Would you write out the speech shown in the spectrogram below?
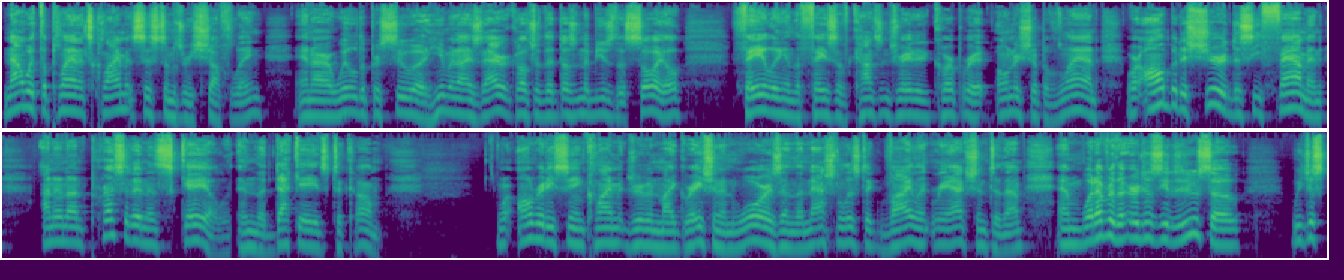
Now, with the planet's climate systems reshuffling and our will to pursue a humanized agriculture that doesn't abuse the soil, failing in the face of concentrated corporate ownership of land, we're all but assured to see famine on an unprecedented scale in the decades to come. We're already seeing climate driven migration and wars and the nationalistic violent reaction to them, and whatever the urgency to do so, we just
